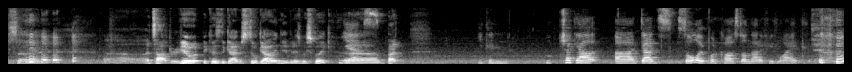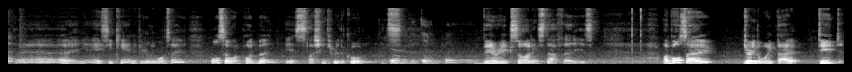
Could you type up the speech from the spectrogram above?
So uh, it's hard to review it because the game is still going, even as we speak. Yes. Uh, but You can check out uh, Dad's solo podcast on that if you'd like. uh, yes, you can if you really want to. Also on Podbean, yes, slashing through the cordon. It's, Very exciting stuff, that is. I've also, during the week though, did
